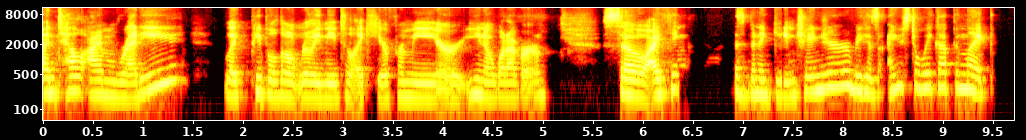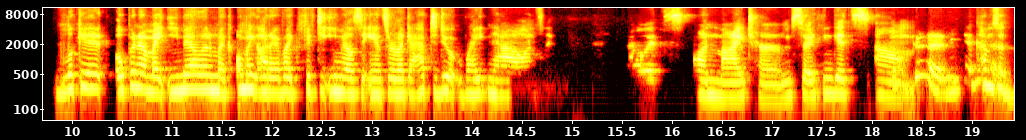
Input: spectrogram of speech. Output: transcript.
until i'm ready like people don't really need to like hear from me or you know whatever so i think has been a game changer because i used to wake up and like look at open up my email and I'm like, oh my God, I have like 50 emails to answer. Like I have to do it right now. It's like, now it's on my terms. So I think it's That's um good. it comes Yeah. with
